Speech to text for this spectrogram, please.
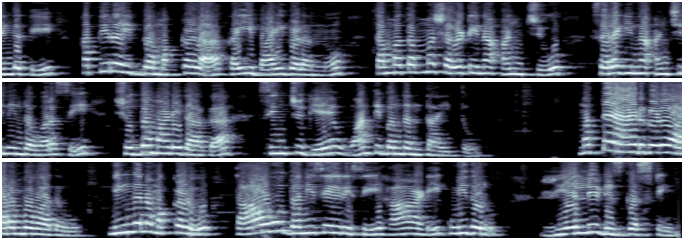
ಹೆಂಡತಿ, ಹತ್ತಿರ ಇದ್ದ ಮಕ್ಕಳ ಕೈ ಬಾಯಿಗಳನ್ನು ತಮ್ಮ ತಮ್ಮ ಶರ್ಟಿನ ಅಂಚು, ಸೆರಗಿನ ಅಂಚಿನಿಂದ ಒರೆಸಿ ಶುದ್ಧ ಮಾಡಿದಾಗ ಸಿಂಚುಗೆ ವಾಂತಿ ಬಂದಂತಾಯಿತು. ಮತ್ತೆ ಆಡ್ಗಳು ಆರಂಭವಾದವು. ನಿಂಗನ ಮಕ್ಕಳು ತಾವು ದನಿ ಸೇರಿಸಿ ಹಾಡಿ ಕುಣಿದರು. ರಿಯಲಿ ಡಿಸ್ಗಸ್ಟಿಂಗ್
